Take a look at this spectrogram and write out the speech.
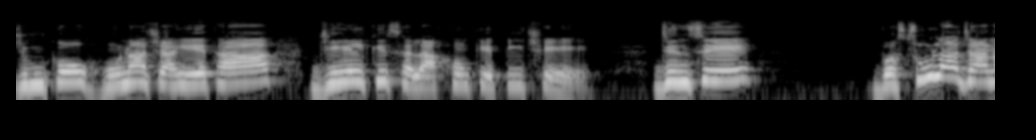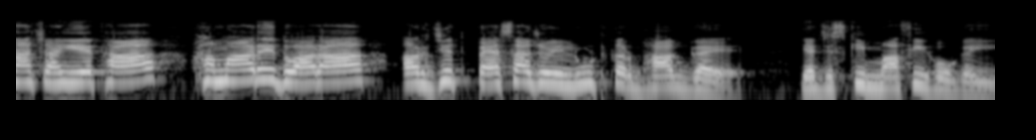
जिनको होना चाहिए था जेल की सलाखों के पीछे, जिनसे वसूला जाना चाहिए था हमारे द्वारा अर्जित पैसा जो ये लूट कर भाग गए या जिसकी माफ़ी हो गई।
